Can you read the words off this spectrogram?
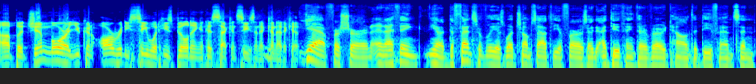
Uh, but Jim Mora, you can already see what he's building in his second season at Connecticut. Yeah, for sure. And, and I think, you know, defensively is what jumps out to you first. I, I, do think they're a very talented defense. And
